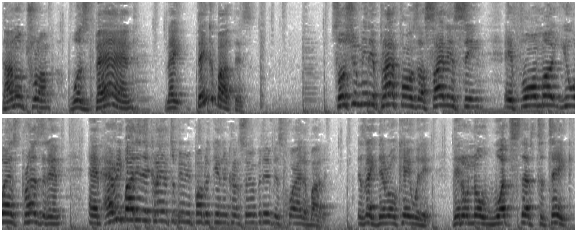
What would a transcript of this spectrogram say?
Donald Trump, was banned. Like, think about this. Social media platforms are silencing a former U.S. president and everybody that claims to be Republican and conservative is quiet about it. It's like they're okay with it. They don't know what steps to take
